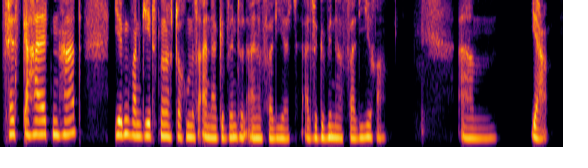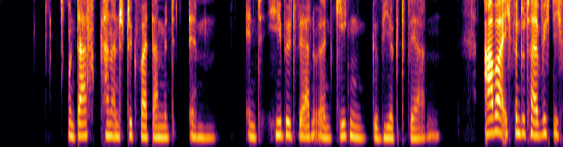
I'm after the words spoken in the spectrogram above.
festgehalten hat. Irgendwann geht es nur noch darum, dass einer gewinnt und einer verliert. Also Gewinner, Verlierer. Ähm, ja. Und das kann ein Stück weit damit ähm, enthebelt werden oder entgegengewirkt werden. Aber ich finde total wichtig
